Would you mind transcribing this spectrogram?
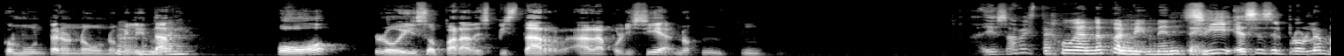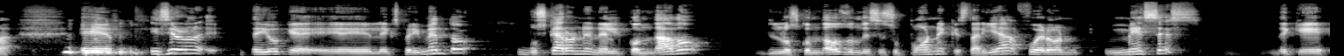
común, pero no uno militar. Normal. o lo hizo para despistar a la policía. No, mm, mm. nadie sabe. Está jugando con mi mente. Sí, ese es el problema. Eh, hicieron, te digo que eh, el experimento, buscaron en el condado, los condados donde se supone que estaría, fueron meses de que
